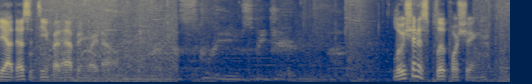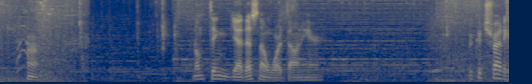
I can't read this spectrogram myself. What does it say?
Yeah, there's a team fight happening right now. Lucian is split pushing. Huh. I don't think... Yeah, there's no ward down here. We could try to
